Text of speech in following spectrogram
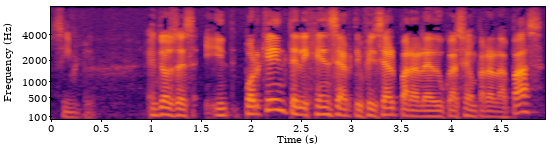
Simple. Entonces, ¿por qué inteligencia artificial para la educación, para la paz?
